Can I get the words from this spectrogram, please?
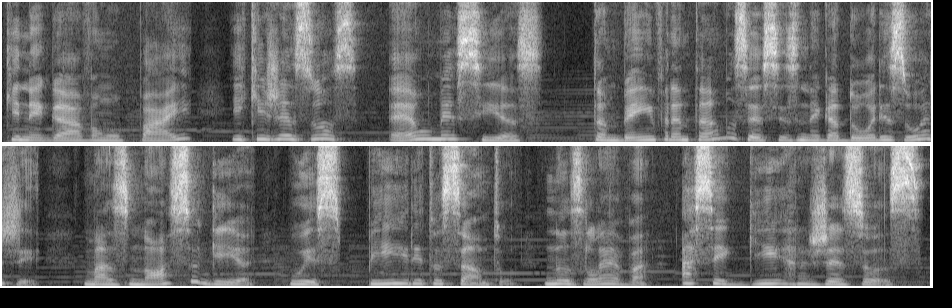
que negavam o Pai e que Jesus é o Messias. Também enfrentamos esses negadores hoje, mas nosso guia, o Espírito Santo, nos leva a seguir Jesus.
